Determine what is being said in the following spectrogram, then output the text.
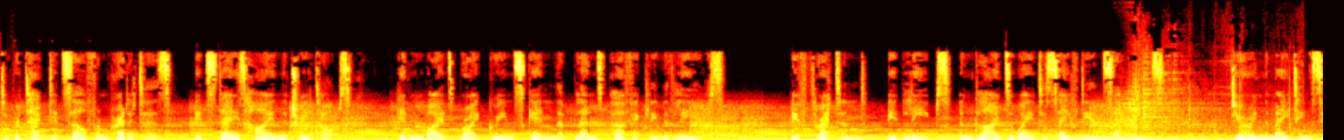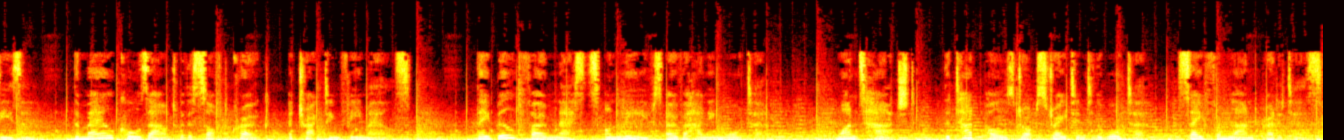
To protect itself from predators, it stays high in the treetops, hidden by its bright green skin that blends perfectly with leaves. If threatened, it leaps and glides away to safety in seconds. During the mating season, the male calls out with a soft croak, attracting females. They build foam nests on leaves overhanging water. Once hatched, the tadpoles drop straight into the water, safe from land predators.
